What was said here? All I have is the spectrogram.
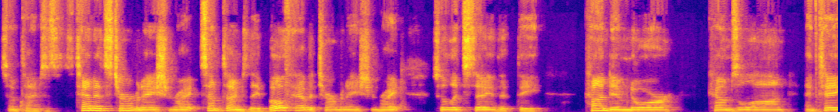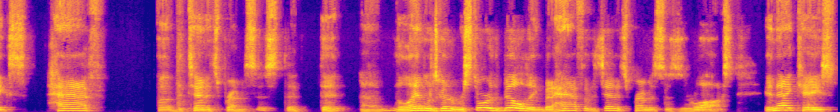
Sometimes it's the tenant's termination right. Sometimes they both have a termination right. So let's say that the condemnor comes along and takes half of the tenant's premises that that um, the landlord's going to restore the building, but half of the tenant's premises are lost. In that case,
